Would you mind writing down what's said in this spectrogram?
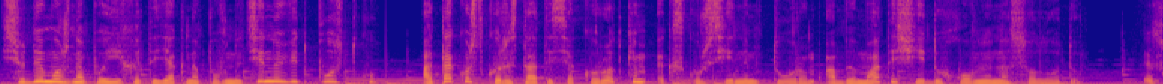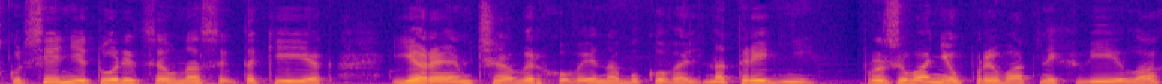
Сюди можна поїхати як на повноцінну відпустку, а також скористатися коротким екскурсійним туром, аби мати ще й духовну насолоду. Екскурсійні тури це у нас такі, як Яремча, Верховина, Буковель на три дні. Проживання в приватних вілах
